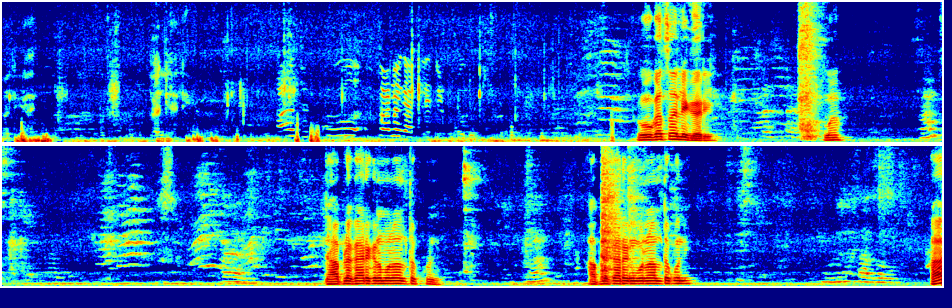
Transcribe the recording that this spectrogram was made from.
खाली खाली खाली उगाच आली घरी. मग ते आपल्या कार्यक्रमाला आलं तर कोणी? आपल्या कार्यक्रमाला आलं तर कोणी? हा?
